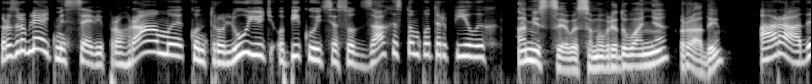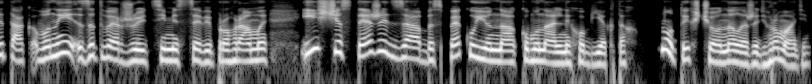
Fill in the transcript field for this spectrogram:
розробляють місцеві програми, контролюють, опікуються соцзахистом потерпілих. А місцеве самоврядування? Ради? А ради, так, вони затверджують ці місцеві програми і ще стежать за безпекою на комунальних об'єктах, ну, тих, що належать громаді.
